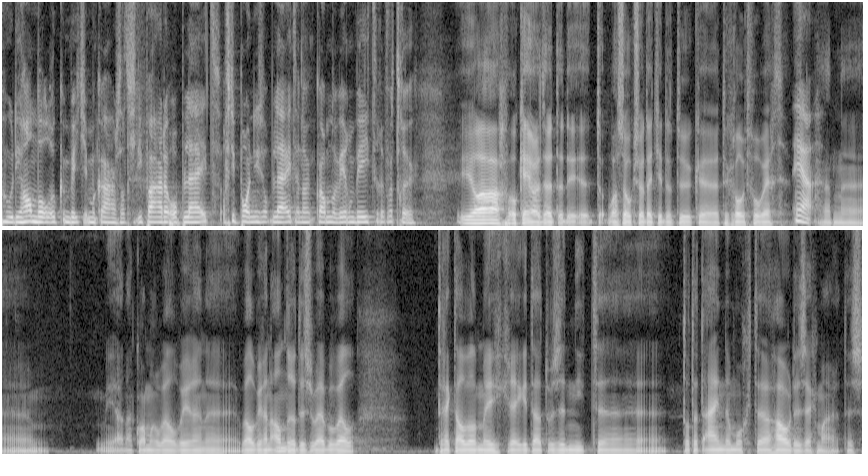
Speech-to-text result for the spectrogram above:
hoe die handel ook een beetje in elkaar zat. Als je die paarden opleidt, of die ponies opleidt, en dan kwam er weer een betere voor terug. Ja, oké, het, het, het- het was ook zo dat je er natuurlijk eh, te groot voor werd. Ja, En eh, ja, dan kwam er wel weer, een, eh, wel weer een andere. Dus we hebben wel direct al wel meegekregen dat we ze niet eh, tot het einde mochten houden, zeg maar. Dus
